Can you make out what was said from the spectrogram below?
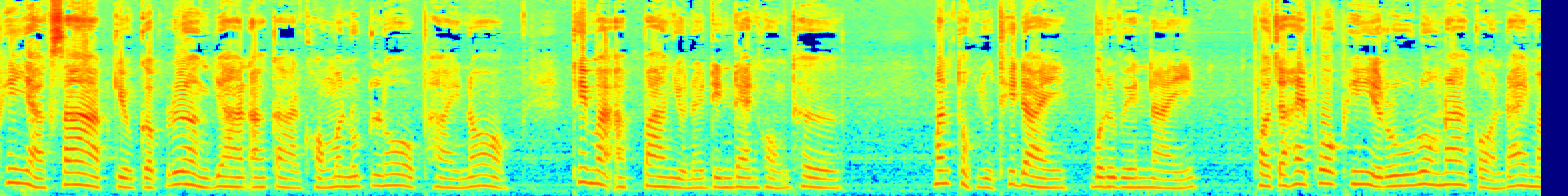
พี่อยากทราบเกี่ยวกับเรื่องยานอากาศของมนุษย์โลกภายนอก ที่มาอับปางอยู่ในดินแดนของเธอ มันตกอยู่ที่ใดบริเวณไหน พอจะให้พวกพี่รู้ล่วงหน้าก่อนได้ไหม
